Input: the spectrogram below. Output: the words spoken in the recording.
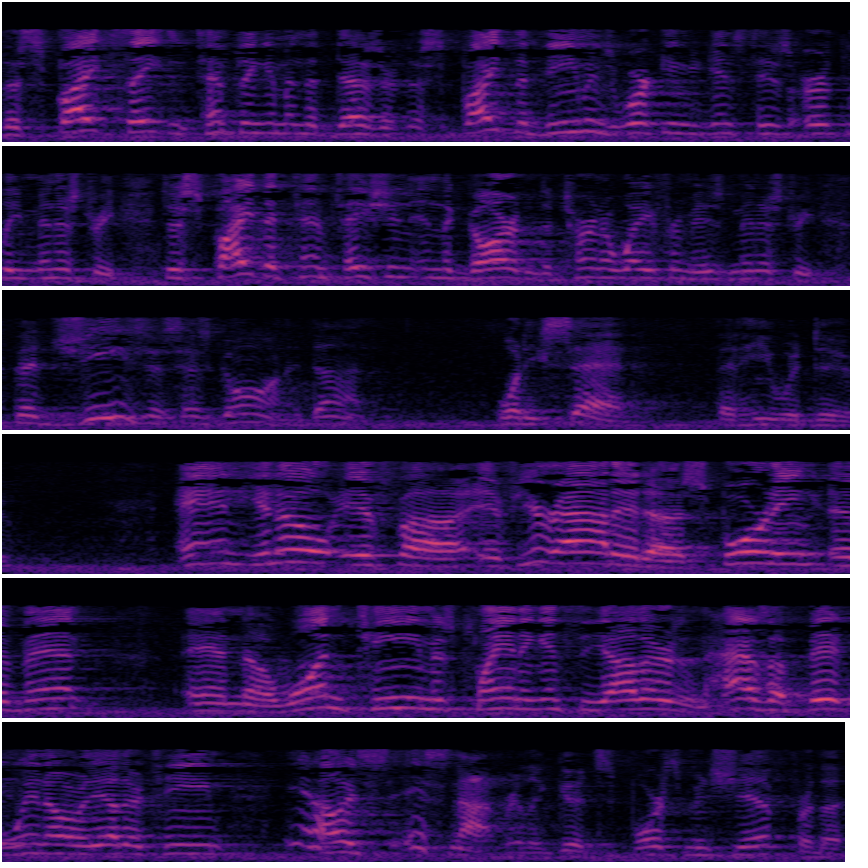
despite Satan tempting him in the desert, despite the demons working against his earthly ministry, despite the temptation in the garden to turn away from his ministry, that Jesus has gone and done what he said that he would do. And you know, if uh, if you're out at a sporting event and uh, one team is playing against the others and has a big win over the other team, you know, it's it's not really good sportsmanship for the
